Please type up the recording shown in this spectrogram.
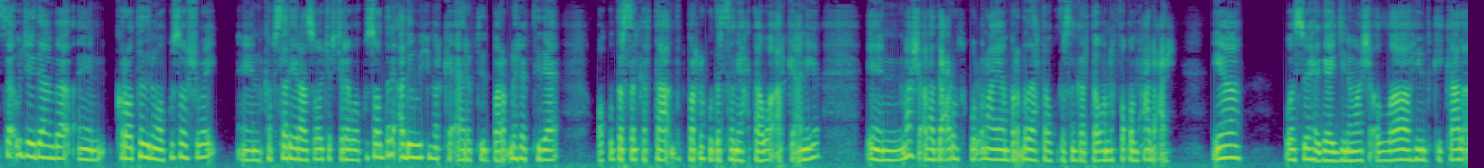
saa ujeedaanba karootadiina waa ku soo shubay kabsar yaraan soo jarjaray waa ku soo daray. Adig wixii marka aa rabtid bardhe rabtidaa waa ku darsan kartaa. Dad bardhe ku darsanaya xataa waa arkay aniga. Maasha allah hadday carruurta ku cunayaan bardhada xataa waa ku darsan kartaa. Waa nafaqo maxaa dhacay? Yaa waa soo hagaajina maasha allah hilibkii kaala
